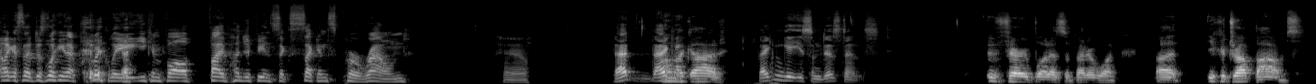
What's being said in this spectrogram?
like I said, just looking at quickly, you can fall 500 feet in six seconds per round. yeah, that that oh my god, that can get you some distance. fairy blood has a better one. Uh, you could drop bombs.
